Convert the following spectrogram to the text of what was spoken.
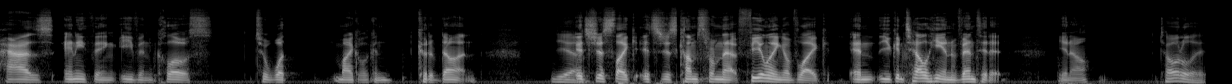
has anything even close to what Michael can could have done. Yeah, It's just like it's just comes from that feeling of like, and you can tell he invented it. You know? totally.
